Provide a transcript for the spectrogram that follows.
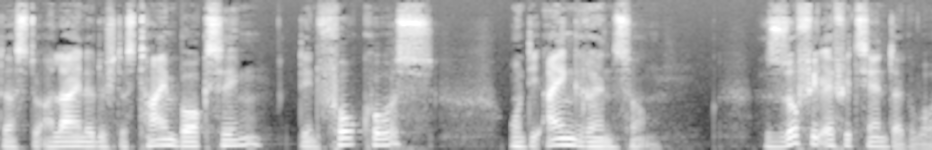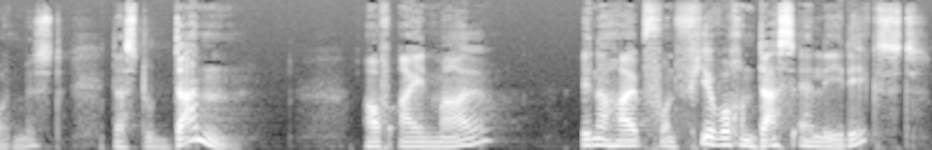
dass du alleine durch das Timeboxing den Fokus und die Eingrenzung so viel effizienter geworden bist, dass du dann auf einmal innerhalb von vier Wochen das erledigst,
